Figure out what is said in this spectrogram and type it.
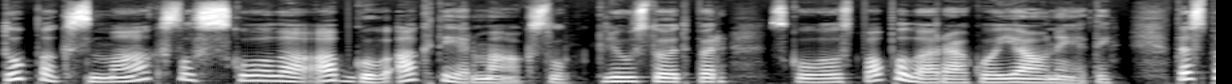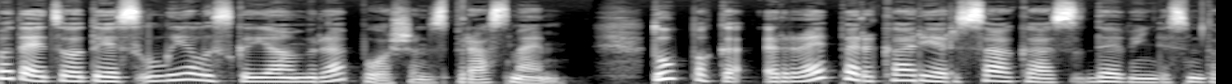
Tupaks mākslas skolā apguva aktieru mākslu, kļūstot par skolas populārāko jaunieti. Tas pateicoties lieliskajām repošanas prasmēm. Tupaka repera karjera sākās 90.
